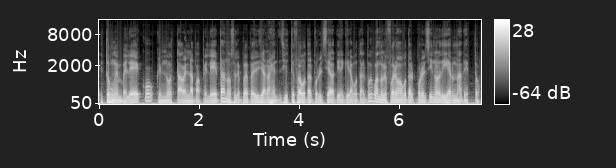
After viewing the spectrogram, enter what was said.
Esto es un embeleco que no estaba en la papeleta. No se le puede pedir a la gente si usted fue a votar por el sí, ahora tiene que ir a votar, porque cuando le fueron a votar por el sí no le dijeron nada de esto.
